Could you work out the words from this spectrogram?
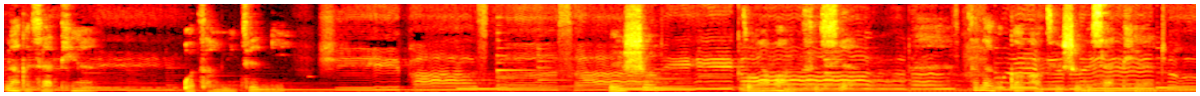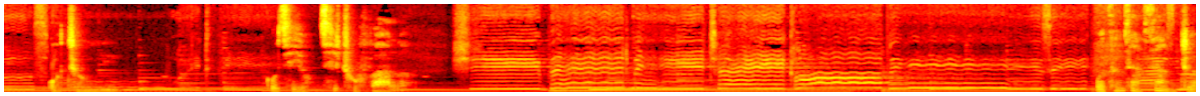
那个夏天，我曾遇见你。人生总要冒一次险，在那个高考结束的夏天，我终于鼓起勇气出发了。我曾想象着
